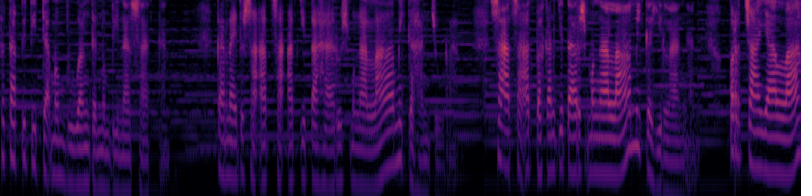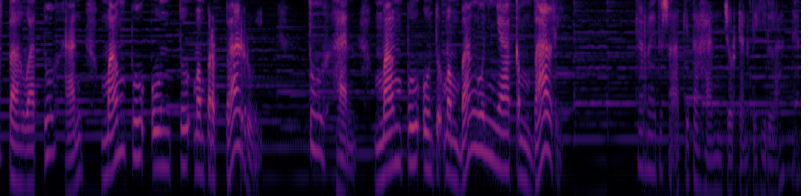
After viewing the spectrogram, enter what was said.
tetapi tidak membuang dan membinasakan. Karena itu saat-saat kita harus mengalami kehancuran. Saat-saat bahkan kita harus mengalami kehilangan. Percayalah bahwa Tuhan mampu untuk memperbarui. Tuhan mampu untuk membangunnya kembali. Karena itu saat kita hancur dan kehilangan.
